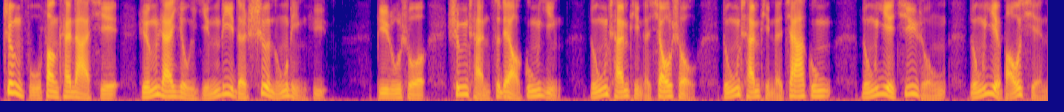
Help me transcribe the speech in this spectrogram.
政府放开那些仍然有盈利的涉农领域，比如说生产资料供应、农产品的销售、农产品的加工、农业金融、农业保险，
